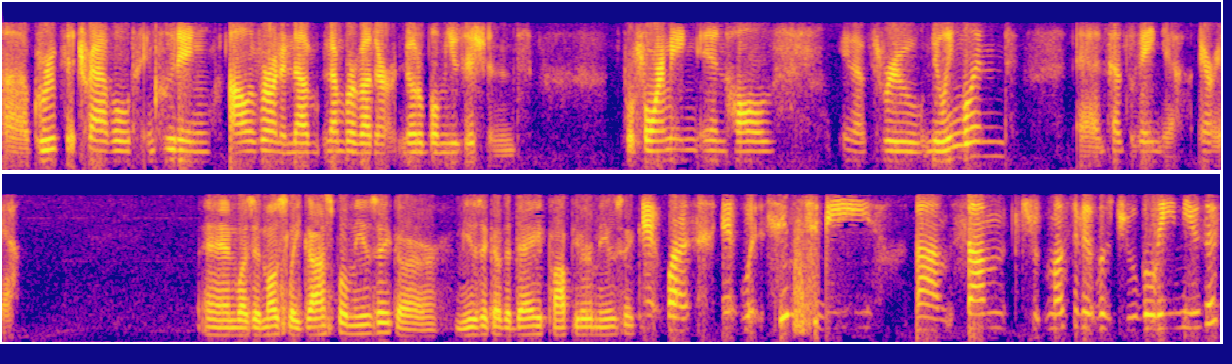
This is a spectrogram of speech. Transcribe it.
uh, group that traveled, including Oliver and a num- number of other notable musicians, performing in halls, you know, through New England and Pennsylvania area. And was it mostly gospel music or music of the day, popular music? It was. It was, seemed to be um, some. Most of it was Jubilee music.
